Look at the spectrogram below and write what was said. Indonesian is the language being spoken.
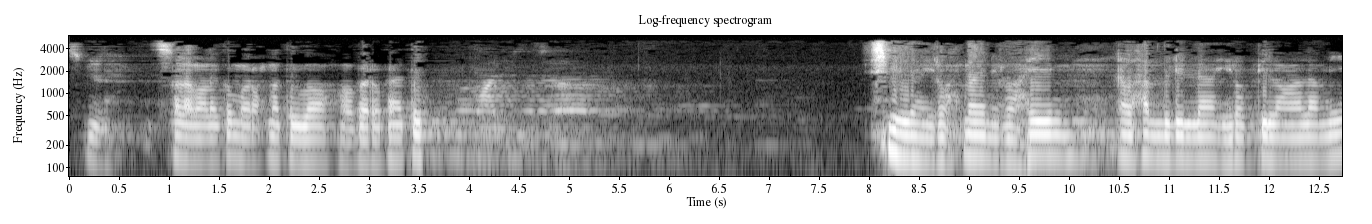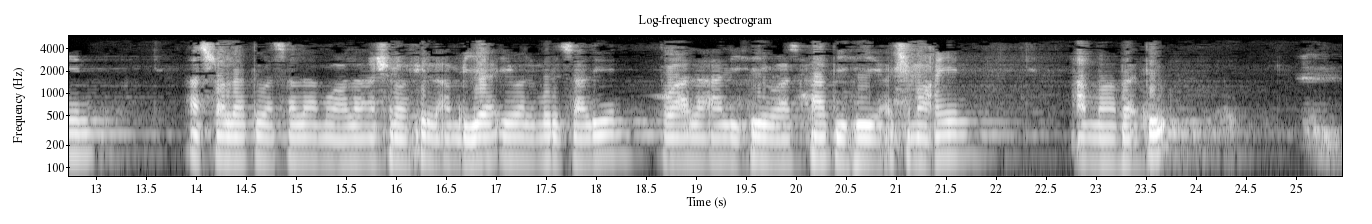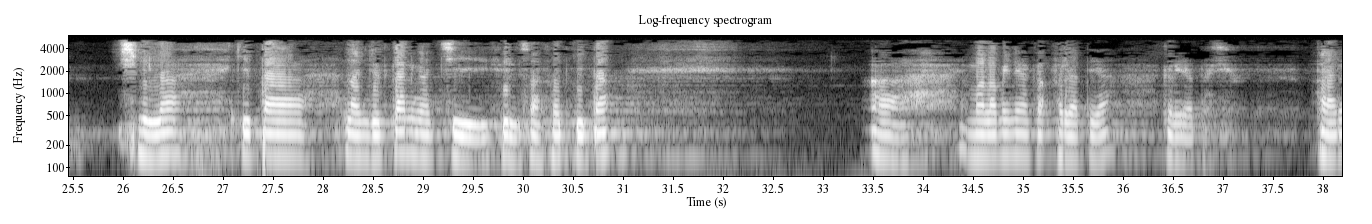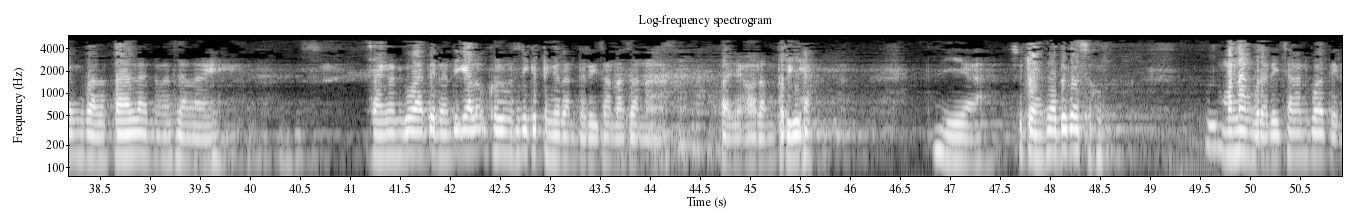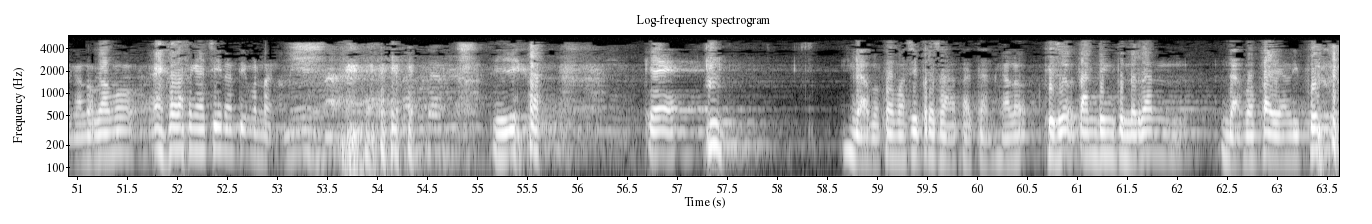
Assalamualaikum warahmatullahi wabarakatuh. Bismillahirrahmanirrahim. Alhamdulillahi rabbil alamin. Assalatu wassalamu ala ashrafil anbiya'i wal mursalin wa ala alihi wa ashabihi ajma'in. Amma ba'du. Bismillah, kita lanjutkan ngaji filsafat kita. Ah, malam ini agak berat ya kelihatannya. Bareng bal-balan masalahnya. Jangan khawatir nanti kalau gol mesti kedengeran dari sana-sana. Banyak orang teriak. Iya, sudah satu kosong. Menang berarti jangan khawatir. Kalau kamu ikhlas ngaji nanti menang. Iya. Oke. Tidak apa-apa masih persahabatan. Kalau besok tanding beneran Tidak apa-apa ya libur.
